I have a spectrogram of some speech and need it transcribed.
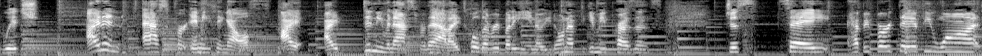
which I didn't ask for anything else. I, I didn't even ask for that. I told everybody, you know, you don't have to give me presents. Just say happy birthday if you want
